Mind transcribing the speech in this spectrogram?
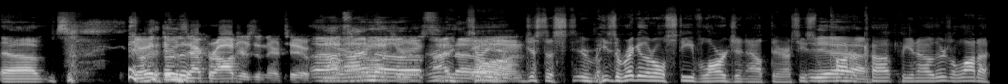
Uh, so Go ahead and throw Zach Rogers in there too. Uh, I know. I know. You, just a he's a regular old Steve Largent out there. I see some yeah. Connor Cup. You know, there's a lot of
